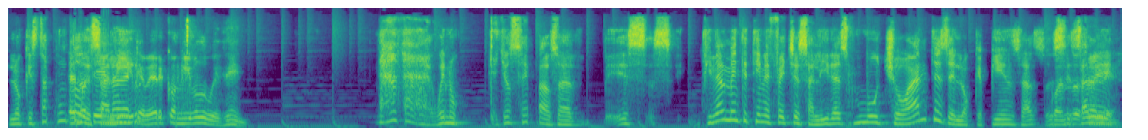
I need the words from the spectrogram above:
lo que está a punto de salir. Nada que ver con Evil Within. Nada, bueno, que yo sepa, o sea, es finalmente tiene fecha de salida, es mucho antes de lo que piensas. Se sale,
